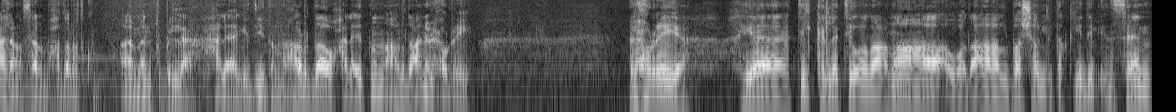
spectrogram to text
أهلا وسهلا بحضراتكم. آمنت بالله. حلقة جديدة النهارده وحلقتنا النهارده عن الحرية. الحرية هي تلك التي وضعناها أو وضعها البشر لتقييد الإنسان.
